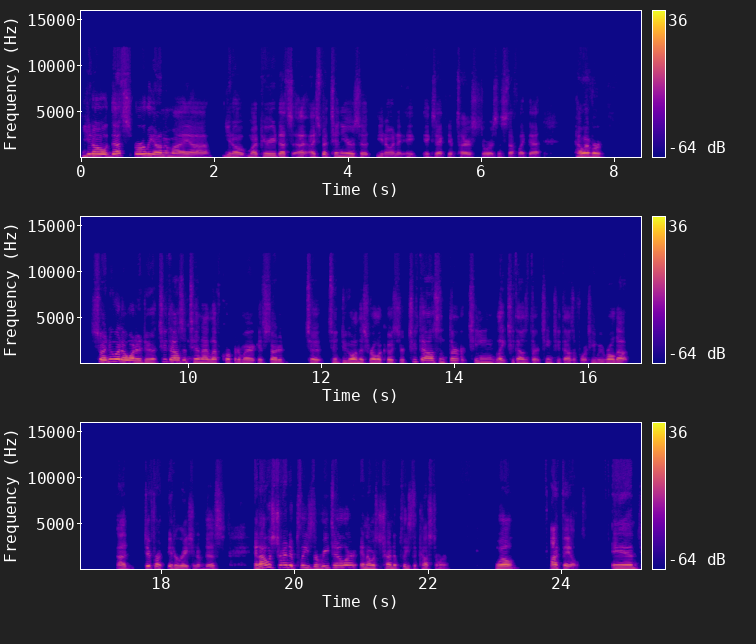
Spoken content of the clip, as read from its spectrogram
you know, that's early on in my, uh, you know, my period. That's, uh, I spent 10 years at, you know, in a, executive tire stores and stuff like that. However, so I knew what I wanted to do. In 2010, I left corporate America, started to to do on this roller coaster. 2013, late 2013, 2014, we rolled out a different iteration of this, and I was trying to please the retailer and I was trying to please the customer. Well, I failed, and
